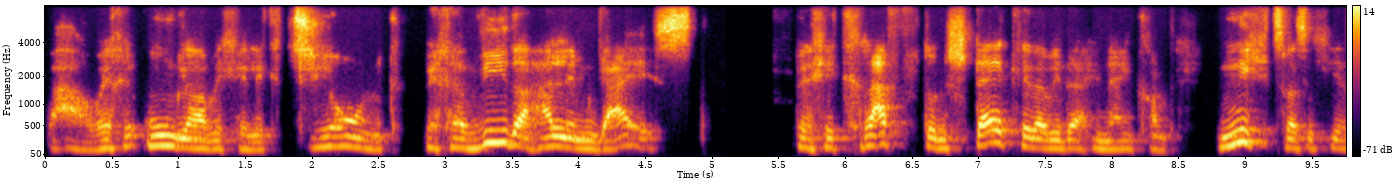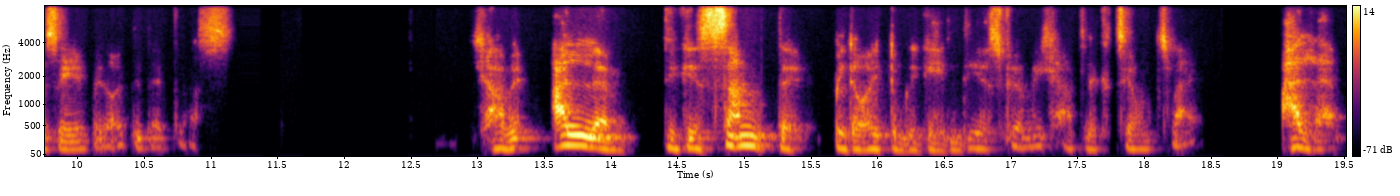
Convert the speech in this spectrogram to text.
Wow, welche unglaubliche Lektion, welcher Widerhall im Geist, welche Kraft und Stärke da wieder hineinkommt. Nichts, was ich hier sehe, bedeutet etwas. Ich habe allem die gesamte Bedeutung gegeben, die es für mich hat. Lektion 2. Alle.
